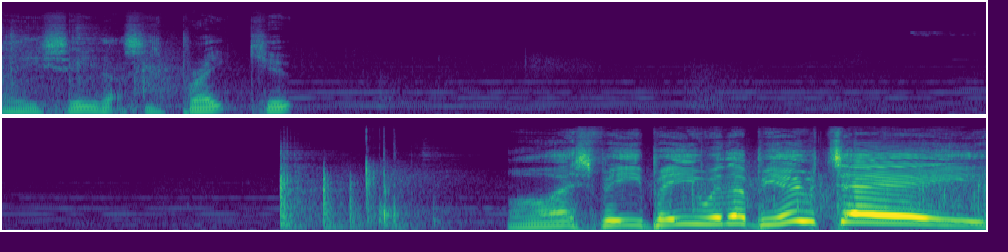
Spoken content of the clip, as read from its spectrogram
There you see, that's his break cue. Oh, SVB with a beauty!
